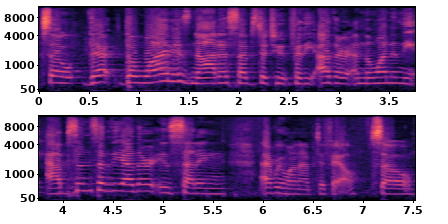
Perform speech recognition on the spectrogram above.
So the, the one is not a substitute for the other, and the one in the absence of the other is setting everyone up to fail. So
